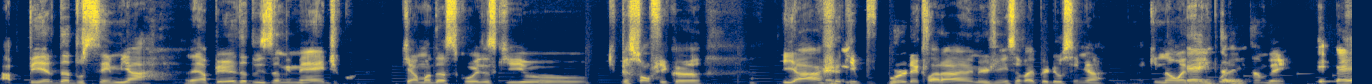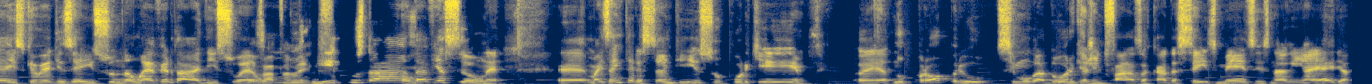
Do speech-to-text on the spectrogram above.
a perda do CMA, né? A perda do exame médico, que é uma das coisas que o, que o pessoal fica e acha que por declarar a emergência vai perder o CMA. Que não é, é bem então, por aí também. É isso que eu ia dizer. Isso não é verdade. Isso é Exatamente. um dos mitos da, da aviação, né? É, mas é interessante isso porque é, no próprio simulador que a gente faz a cada seis meses na linha aérea,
